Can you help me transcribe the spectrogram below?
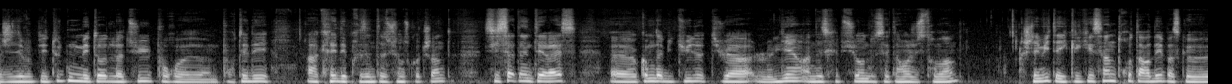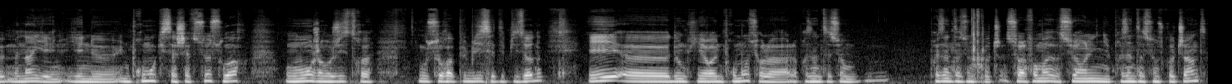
J'ai développé toute une méthode là-dessus pour, pour t'aider à créer des présentations scotchantes. Si ça t'intéresse, comme d'habitude, tu as le lien en description de cet enregistrement. Je t'invite à y cliquer sans trop tarder parce que maintenant il y a une, promo qui s'achève ce soir au moment où j'enregistre ou sera publié cet épisode. Et euh, donc il y aura une promo sur la, présentation présentation sur la formation en ligne présentation scotchante.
